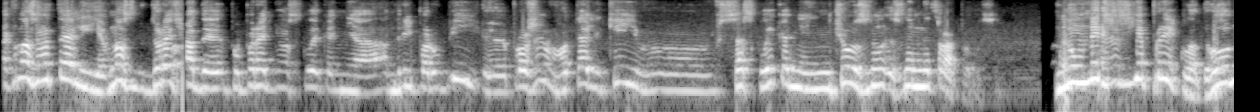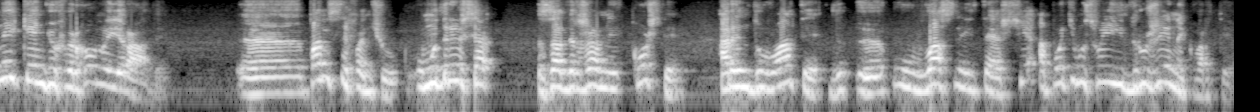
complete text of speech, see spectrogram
Так в нас готелі є. В нас, до речі, ради попереднього скликання Андрій Парубій е, прожив в готелі Київ е, все скликання і нічого з, з ним не трапилося. Ну, в них ж є приклад. Головний кендюх Верховної Ради. Е, пан Стефанчук умудрився за державні кошти орендувати е, у власної тещі, а потім у своєї дружини квартиру.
